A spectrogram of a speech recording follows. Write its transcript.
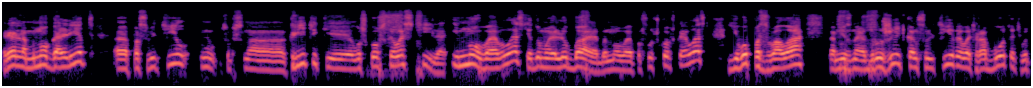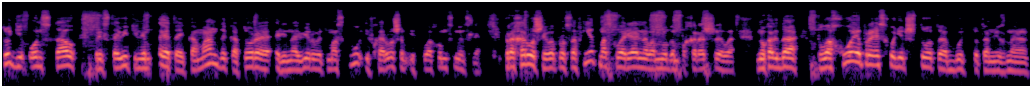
реально много лет Э, посвятил, ну, собственно, критике лужковского стиля. И новая власть, я думаю, любая бы новая послужковская власть его позвала, там, не знаю, дружить, консультировать, работать. В итоге он стал представителем этой команды, которая реновирует Москву и в хорошем, и в плохом смысле. Про хороший вопросов нет, Москва реально во многом похорошела. Но когда плохое происходит что-то, будь то там, не знаю,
